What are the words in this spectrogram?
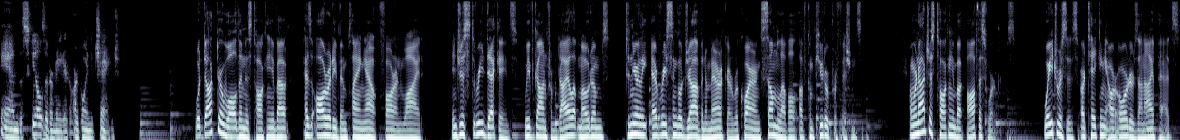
and the skills that are needed are going to change. What Dr. Walden is talking about has already been playing out far and wide. In just three decades, we've gone from dial up modems to nearly every single job in America requiring some level of computer proficiency. And we're not just talking about office workers. Waitresses are taking our orders on iPads.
